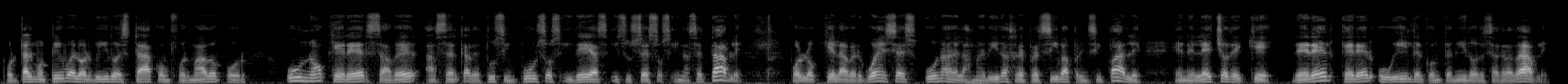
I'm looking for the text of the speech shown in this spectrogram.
Por tal motivo, el olvido está conformado por uno querer saber acerca de tus impulsos, ideas y sucesos inaceptables, por lo que la vergüenza es una de las medidas represivas principales en el hecho de que querer, querer huir del contenido desagradable.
